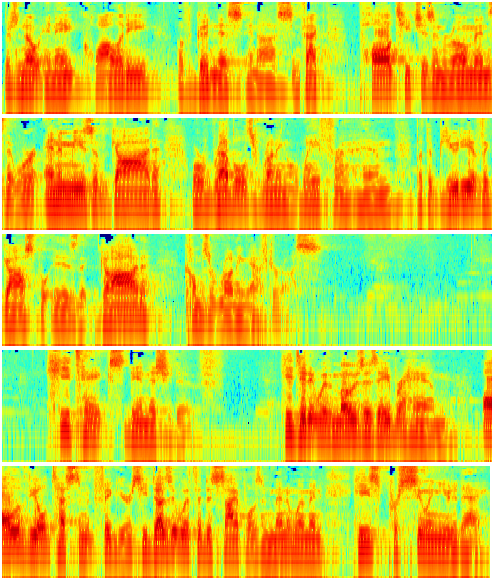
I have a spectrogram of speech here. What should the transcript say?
There's no innate quality of goodness in us. In fact, Paul teaches in Romans that we're enemies of God, we're rebels running away from Him, but the beauty of the gospel is that God comes running after us. He takes the initiative. He did it with Moses, Abraham, all of the Old Testament figures. He does it with the disciples and men and women. He's pursuing you today.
